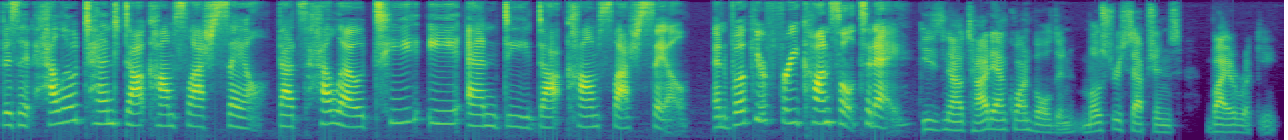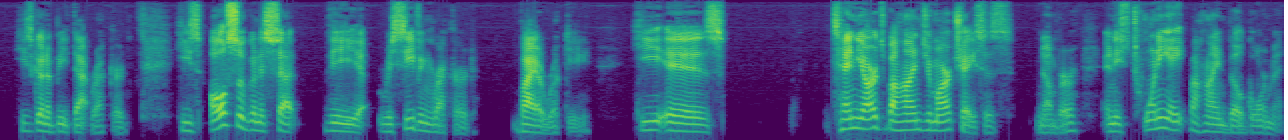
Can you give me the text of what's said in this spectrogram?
Visit hellotend.com slash sale. That's hello, T-E-N-D dot com slash sale. And book your free consult today. He's now tied Anquan Boldin, most receptions by a rookie. He's going to beat that record. He's also going to set the receiving record by a rookie. He is 10 yards behind Ja'Marr Chase's number, and he's 28 behind Bill Groman.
